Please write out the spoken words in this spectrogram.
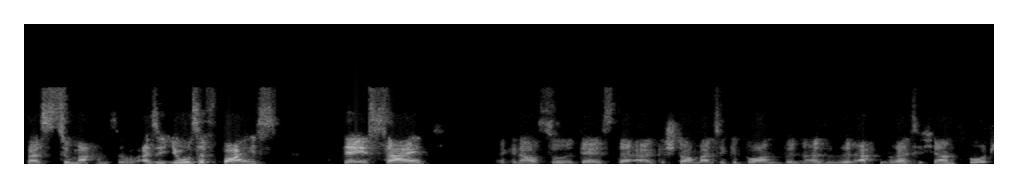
was zu machen, so. Also Josef Beuys, der ist seit, genau, so, der ist da gestorben, als ich geboren bin, also seit 38 Jahren tot.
